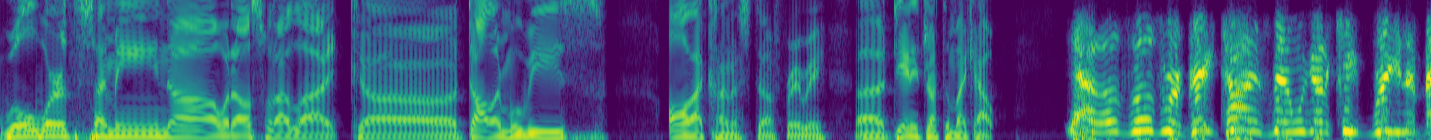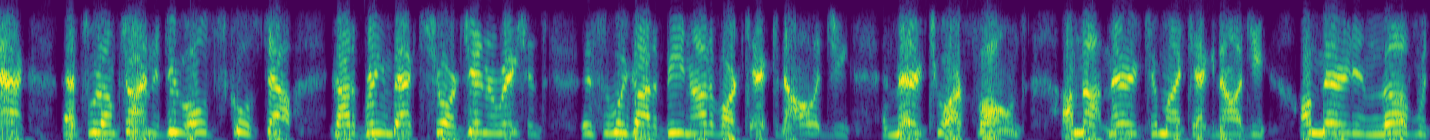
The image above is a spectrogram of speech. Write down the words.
Woolworths. I mean, uh, what else would I like? Uh, dollar movies, all that kind of stuff. Ray Ray. Uh, Danny, drop the mic out. Yeah, those those were great times, man. We got to keep bringing it back. That's what I'm trying to do, old school style. Got to bring it back to our generations. This is what we got to be, not of our technology and married to our phones. I'm not married to my technology. I'm married in love with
